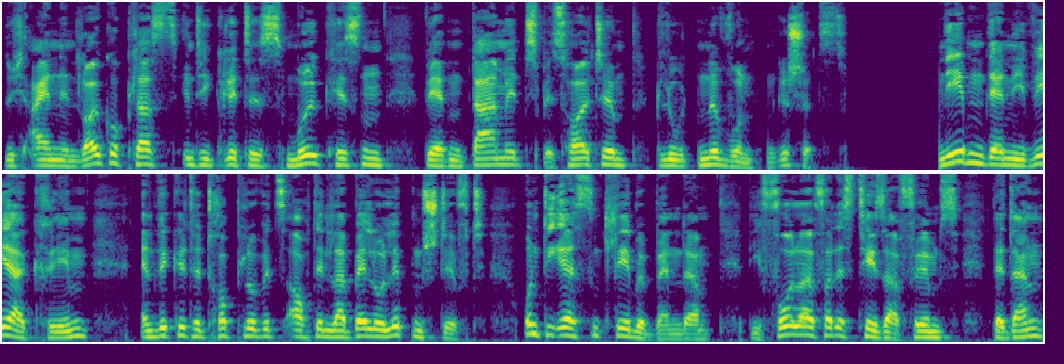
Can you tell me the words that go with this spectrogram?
Durch ein in Leukoplast integriertes Mullkissen werden damit bis heute blutende Wunden geschützt. Neben der Nivea-Creme entwickelte Troplowitz auch den Labello Lippenstift und die ersten Klebebänder, die Vorläufer des Tesafilms, der dann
